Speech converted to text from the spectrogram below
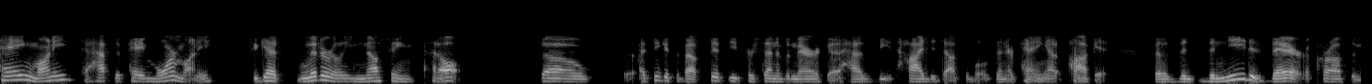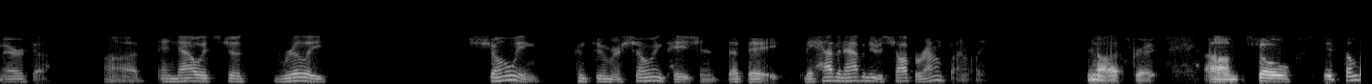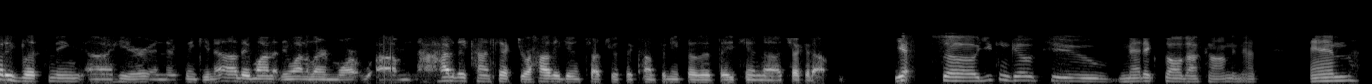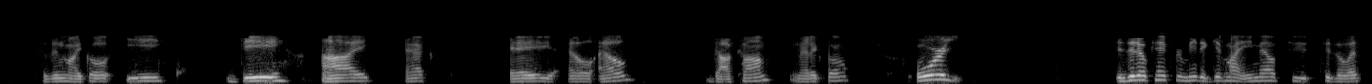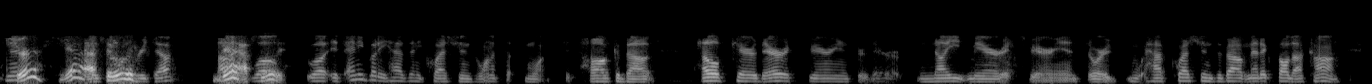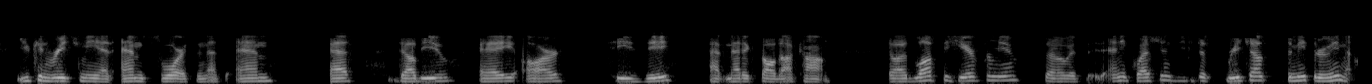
paying money to have to pay more money to get literally nothing at all. So I think it's about 50% of America has these high deductibles and are paying out of pocket. So the the need is there across America, uh, and now it's just really showing consumers, showing patients that they they have an avenue to shop around finally. No, that's great. Um, so if somebody's listening uh, here and they're thinking, oh, they want they want to learn more, um, how do they contact you, or how do they get in touch with the company so that they can uh, check it out? Yeah, so you can go to medixall.com, and that's M as in Michael E D I X A L L dot com, Medixall, or is it okay for me to give my email to to the listeners? Sure. Yeah, absolutely. reach out. Yeah, right, absolutely. Well, well, if anybody has any questions, wants to, wants to talk about healthcare, their experience or their nightmare experience, or have questions about medixall.com, you can reach me at m swartz, and that's m s w a r t z at medixall.com. So I'd love to hear from you. So if any questions, you can just reach out to me through email.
